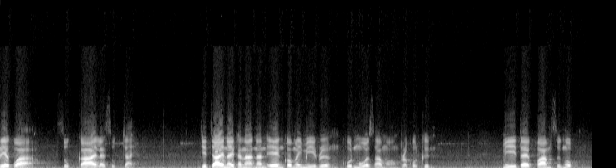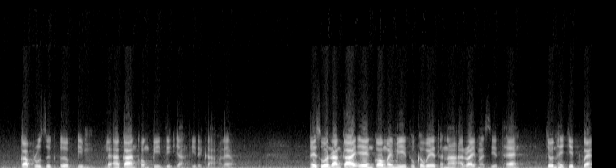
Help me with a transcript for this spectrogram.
เรียกว่า สุขกายและสุขใจ จิตใจในขณะนั้นเองก็ไม่มีเรื่องขุนมัวเศร้าหมองปรากฏขึ้น มีแต่ความสงบกับรู้สึกเอิบอิ่ม และอาการของปีติอย่างที่ได้กล่าวมาแล้ว ในส่วนร่างกายเองก็ไม่มีทุกขเวทนาอะไรมาเสียดแทง จนให้จิตแกว่ง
